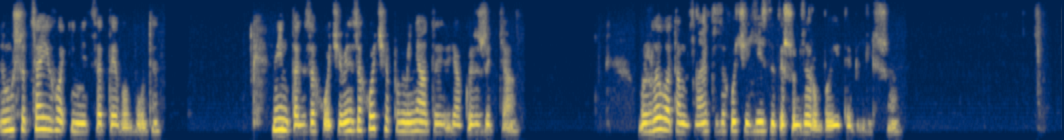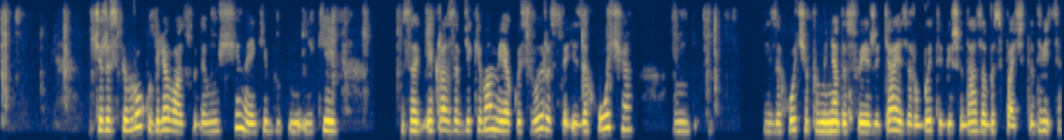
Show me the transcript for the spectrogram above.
Тому що це його ініціатива буде. Він так захоче, він захоче поміняти якось життя. Можливо, там, знаєте, захоче їздити, щоб заробити більше. Через півроку біля вас буде мужчина, який, який якраз завдяки вам якось виросте і захоче, і захоче поміняти своє життя і заробити більше, да, забезпечити. Дивіться,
